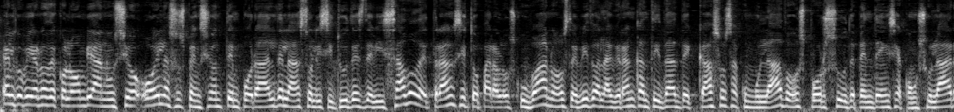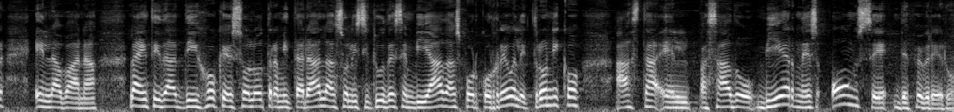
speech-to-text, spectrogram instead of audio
El gobierno de Colombia anunció hoy la suspensión temporal de las solicitudes de visado de tránsito para los cubanos debido a la gran cantidad de casos acumulados por su dependencia consular en La Habana. La entidad dijo que solo tramitará las solicitudes enviadas por correo electrónico hasta el pasado viernes 11 de febrero.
